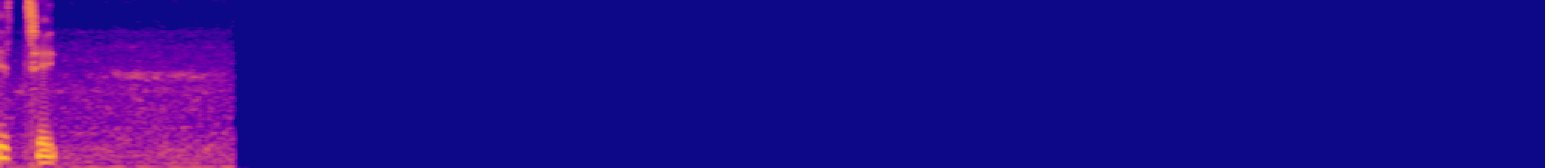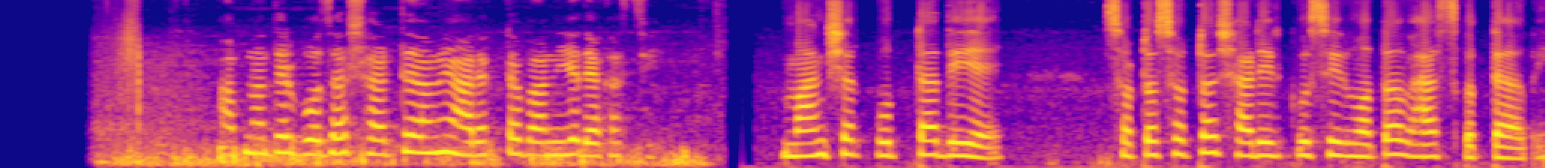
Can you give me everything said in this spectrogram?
দিচ্ছি। আপনাদের বোঝার স্বার্থে আমি আরেকটা বানিয়ে দেখাচ্ছি। মাংসের পুরটা দিয়ে ছোট ছোট শাড়ির কুচির মতো ভাজ করতে হবে।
